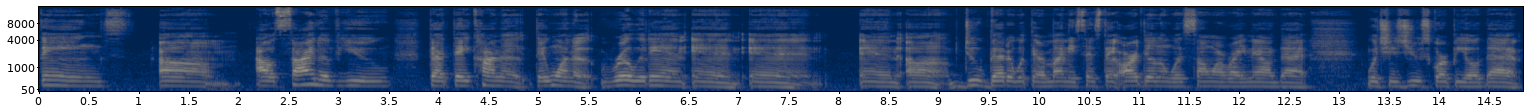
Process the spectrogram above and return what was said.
things um, outside of you that they kind of they want to reel it in and and and um, do better with their money since they are dealing with someone right now that which is you, Scorpio, that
